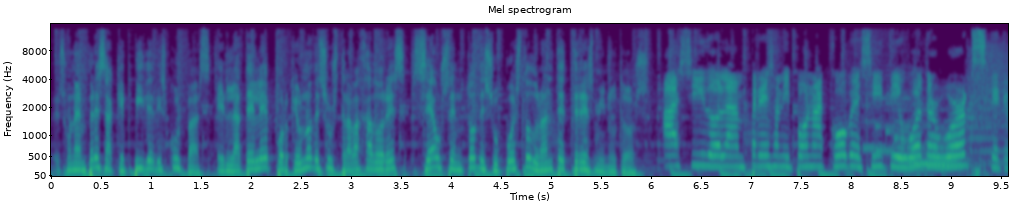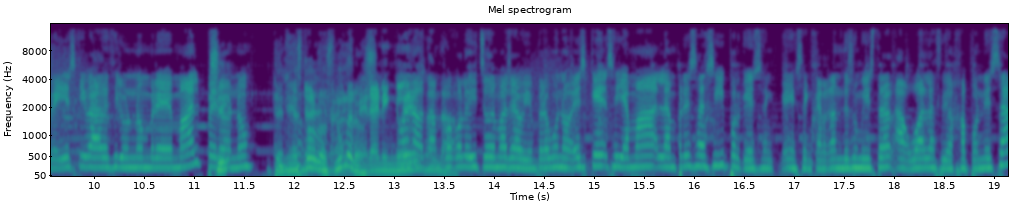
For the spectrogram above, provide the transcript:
es una empresa que pide disculpas en la tele porque uno de sus trabajadores se ausentó de su puesto durante tres minutos. Ha sido la empresa nipona Kobe City Waterworks, que creíais que iba a decir un nombre mal, pero Sí, no. Tenías todos los números. Era en inglés. Bueno, anda. tampoco lo he dicho demasiado bien, pero bueno, es que se llama la empresa así porque se, eh, se encargan de suministrar agua a la ciudad japonesa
